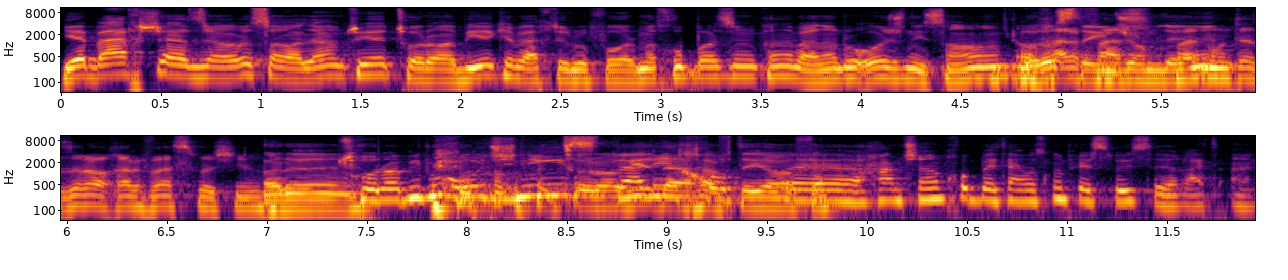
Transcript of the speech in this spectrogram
یه بخش از جواب سوالم توی ترابیه که وقتی رو فرم خوب بازی می‌کنه بعدا رو اوج نیست ها؟ درست این باید جمله؟ منتظر آخر فصل باشیم. آره. ترابی رو اوج نیست ترابی ولی خب هفته آخر. اه، همچنان خب بهترین بازیکن پرسپولیس قطعا.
